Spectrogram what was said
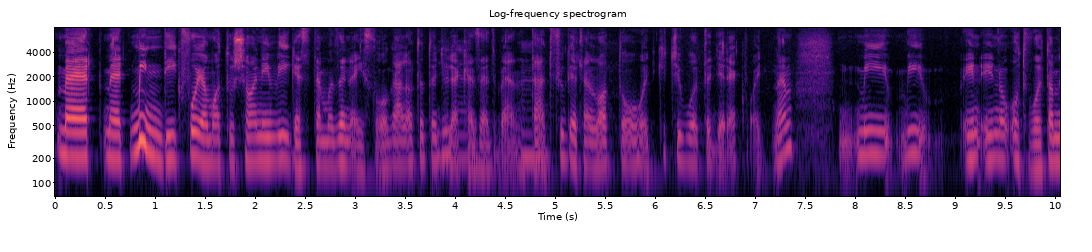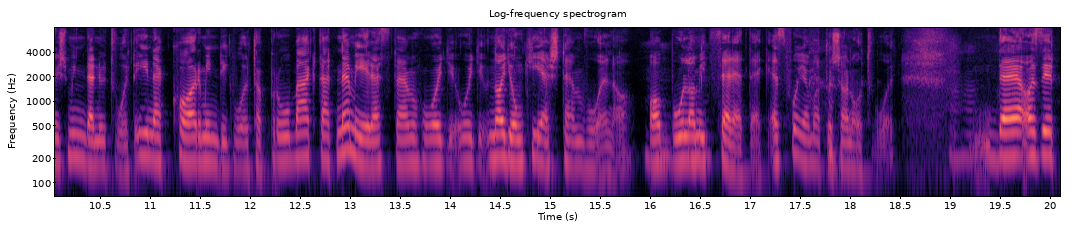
mert, mert mindig folyamatosan én végeztem a zenei szolgálatot a gyülekezetben. Igen. Tehát függetlenül attól, hogy kicsi volt a gyerek, vagy nem. Mi, mi én, én ott voltam, és mindenütt volt énekkar, mindig voltak próbák, tehát nem éreztem, hogy, hogy nagyon kiestem volna abból, amit szeretek. Ez folyamatosan ott volt. De azért,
